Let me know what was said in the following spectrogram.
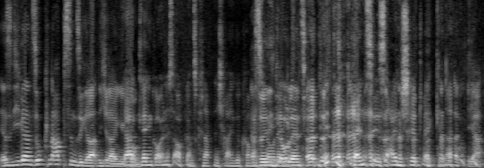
also die wären so knapp, sind sie gerade nicht Ja, reingekommen. Glengoyne ist auch ganz knapp nicht reingekommen. Achso, nicht Lowland. Lowlands halt. Die Grenze ist einen Schritt weg. Genau. ja,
